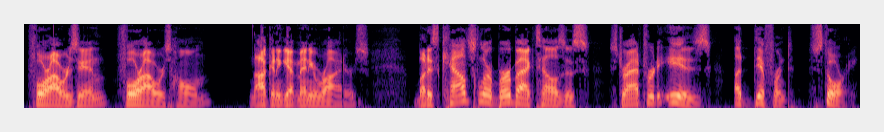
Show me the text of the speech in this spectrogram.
Four hours in, four hours home. Not going to get many riders. But as Councillor Burbach tells us, Stratford is a different story.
